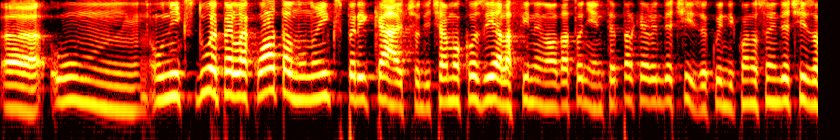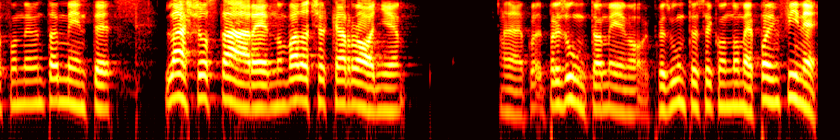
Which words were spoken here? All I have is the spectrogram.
uh, un, un, X2 per la quota un 1X per il calcio diciamo così alla fine non ho dato niente perché ero indeciso quindi quando sono indeciso fondamentalmente lascio stare non vado a cercare rogne eh, presunte almeno presunte secondo me poi infine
